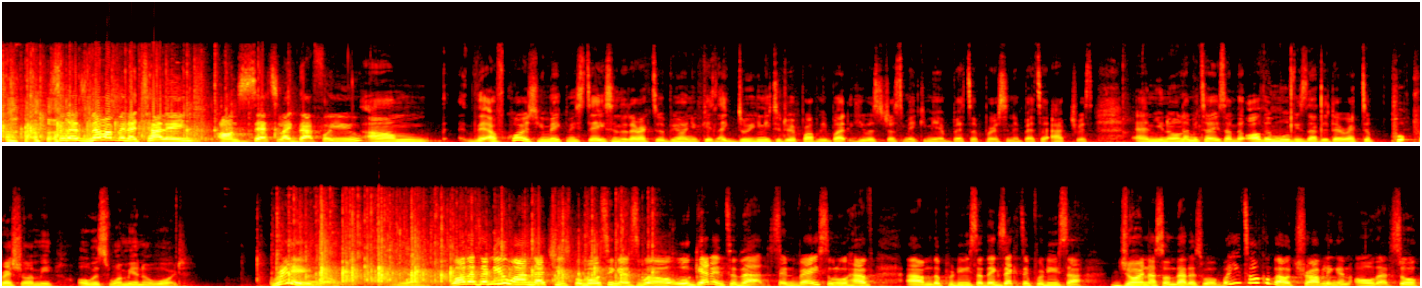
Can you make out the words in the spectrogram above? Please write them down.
so there's never been a challenge on set like that for you. Um, the, of course, you make mistakes, and the director will be on your case. Like, do you need to do it properly? But he was just making me a better person, a better actress. And you know, let me tell you something. All the movies that the director put pressure on me always won me an award. Really? Yeah. Well, there's a new one that she's promoting as well. We'll get into that. And very soon we'll have um, the producer, the executive producer, join us on that as well. But you talk about traveling and all that. So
